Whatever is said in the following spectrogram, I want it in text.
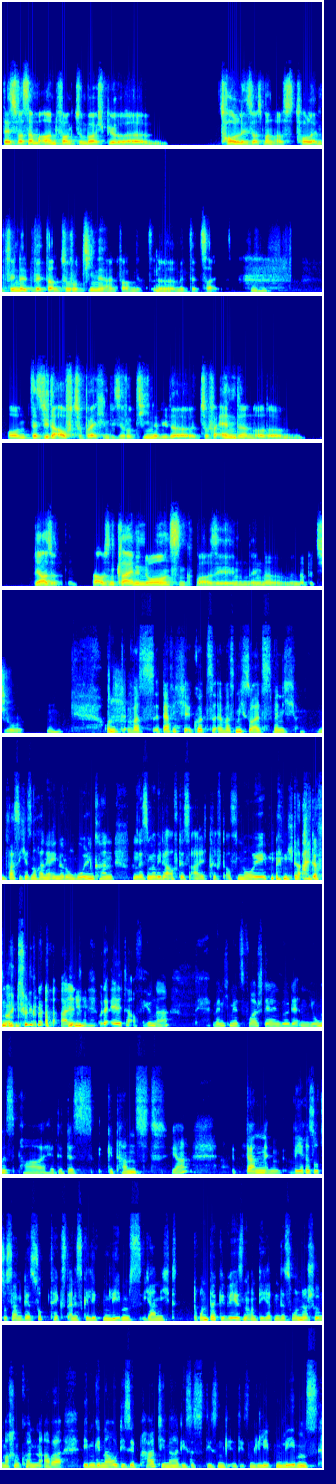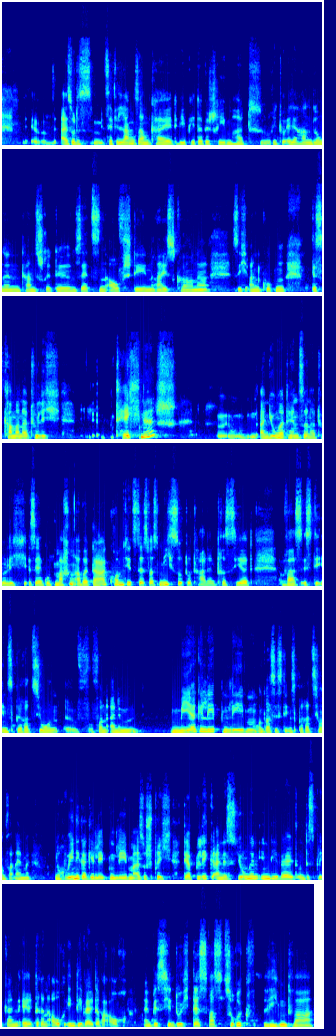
das, was am Anfang zum Beispiel äh, toll ist, was man als toll empfindet, wird dann zur Routine einfach mit, mhm. äh, mit der Zeit. Mhm. Und das wieder aufzubrechen, diese Routine wieder zu verändern oder ja, mhm. also tausend kleine Nuancen quasi in, in, einer, in einer Beziehung. Mhm. Und was darf ich kurz, was mich so als, wenn ich, was ich jetzt noch an Erinnerung holen kann, und das immer wieder auf das Alt trifft, auf neu, nicht alt auf neu, Entschuldigung, alt oder älter auf jünger, wenn ich mir jetzt vorstellen würde, ein junges Paar hätte das getanzt, ja, dann wäre sozusagen der Subtext eines gelebten Lebens ja nicht drunter gewesen und die hätten das wunderschön machen können, aber eben genau diese Patina dieses, diesen, diesen gelebten Lebens, äh, also das mit sehr viel Langsamkeit, wie Peter beschrieben hat, rituelle Handlungen, Tanzschritte, Setzen, Aufstehen, Reiskörner, sich angucken, das kann man natürlich technisch ein junger Tänzer natürlich sehr gut machen. Aber da kommt jetzt das, was mich so total interessiert. Was ist die Inspiration äh, von einem mehr gelebten Leben und was ist die Inspiration von einem noch weniger gelebten Leben? Also sprich, der Blick eines Jungen in die Welt und das Blick eines Älteren auch in die Welt, aber auch ein bisschen durch das, was zurückliegend war.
